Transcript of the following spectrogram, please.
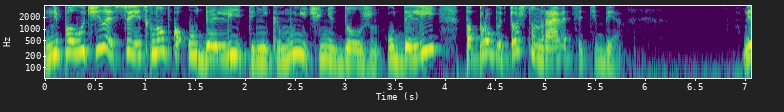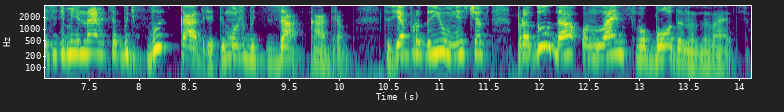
Не получилось, все, есть кнопка удали, ты никому ничего не должен. Удали, попробуй то, что нравится тебе. Если тебе не нравится быть в кадре, ты можешь быть за кадром. То есть я продаю, у меня сейчас продукт, да, онлайн-свобода называется.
